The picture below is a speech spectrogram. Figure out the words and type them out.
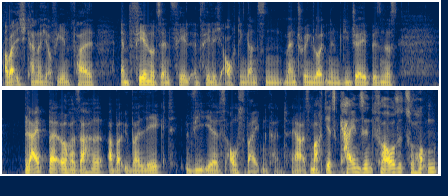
Aber ich kann euch auf jeden Fall empfehlen und empfehle, empfehle ich auch den ganzen Mentoring-Leuten im DJ-Business, bleibt bei eurer Sache, aber überlegt, wie ihr das ausweiten könnt. Ja, es macht jetzt keinen Sinn, zu Hause zu hocken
